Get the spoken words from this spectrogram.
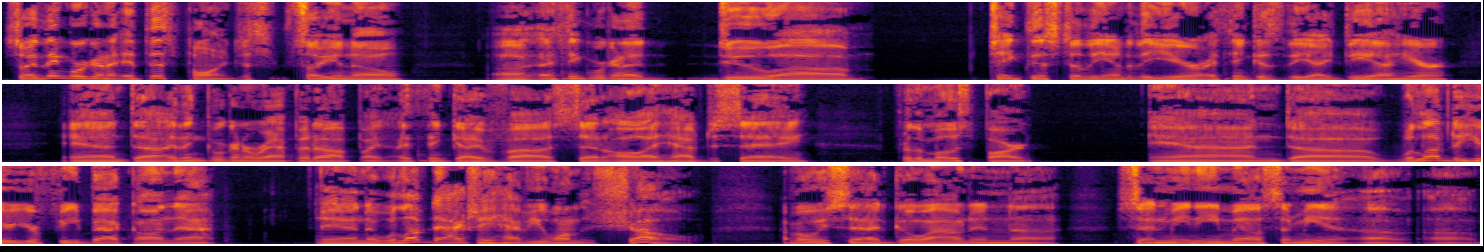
so I think we're gonna at this point, just so you know, uh, I think we're gonna do uh, take this to the end of the year. I think is the idea here, and uh, I think we're gonna wrap it up. I, I think I've uh, said all I have to say for the most part, and uh, would love to hear your feedback on that, and uh, would love to actually have you on the show. I've always said go out and uh, send me an email, send me a, a, a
